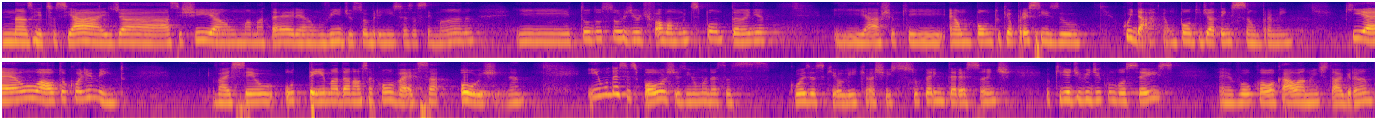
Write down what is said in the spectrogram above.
nas redes sociais, já assisti a uma matéria, um vídeo sobre isso essa semana, e tudo surgiu de forma muito espontânea. E acho que é um ponto que eu preciso cuidar, é um ponto de atenção para mim, que é o autoacolhimento. Vai ser o, o tema da nossa conversa hoje, né? Em um desses posts, em uma dessas coisas que eu li que eu achei super interessante. Eu queria dividir com vocês, é, vou colocar lá no Instagram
